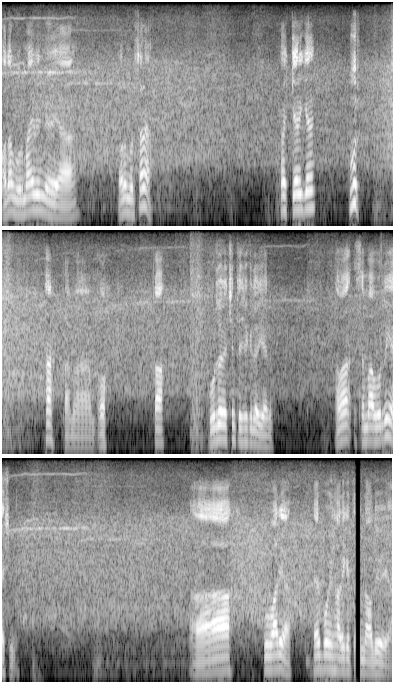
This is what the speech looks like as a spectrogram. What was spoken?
Adam vurmayı bilmiyor ya. Oğlum vursana. Hah geri geri. Vur. Hah tamam. Oh. Kalk. Vurduğun için teşekkürler yeğenim. Ama sen bana vurdun ya şimdi. Ah. Bu var ya. Her boyun hareketlerini alıyor ya.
